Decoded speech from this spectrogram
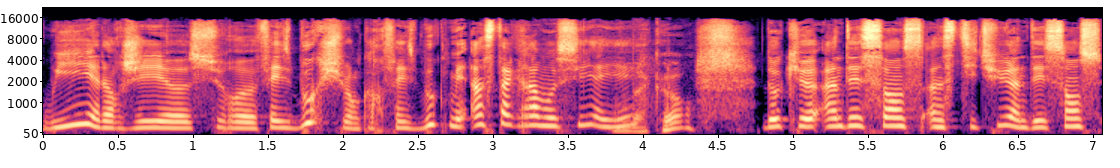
Oui, alors j'ai euh, sur euh, Facebook, je suis encore Facebook, mais Instagram aussi, aïe. D'accord. Donc euh, Indécence Institut, Indécence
